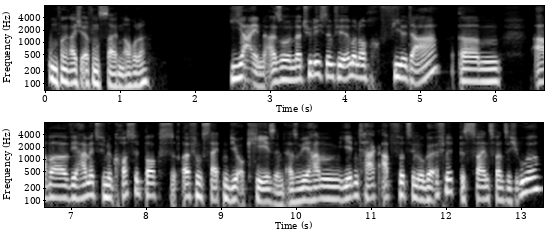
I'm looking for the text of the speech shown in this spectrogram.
umfangreiche Öffnungszeiten auch, oder? Jein, also natürlich sind wir immer noch viel da, ähm, aber wir haben jetzt für eine CrossFit-Box Öffnungszeiten, die okay sind. Also wir haben jeden Tag ab 14 Uhr geöffnet bis 22 Uhr.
